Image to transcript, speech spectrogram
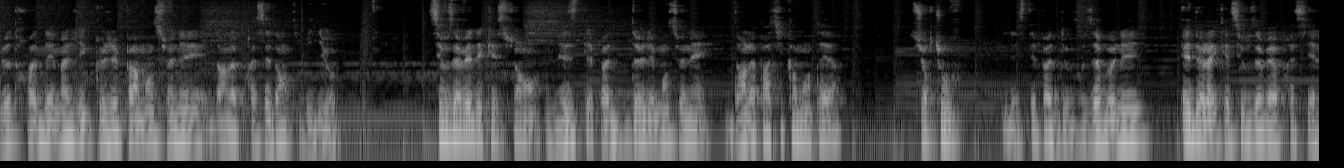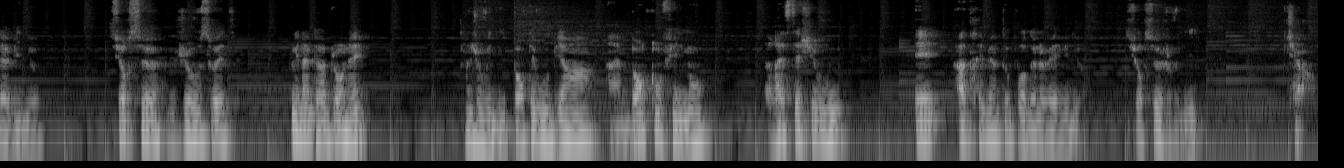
le 3D magique que j'ai pas mentionné dans la précédente vidéo. Si vous avez des questions, n'hésitez pas de les mentionner dans la partie commentaires. N'hésitez pas de vous abonner et de liker si vous avez apprécié la vidéo. Sur ce, je vous souhaite une agréable journée. Je vous dis portez-vous bien, un bon confinement, restez chez vous et à très bientôt pour de nouvelles vidéos. Sur ce, je vous dis ciao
